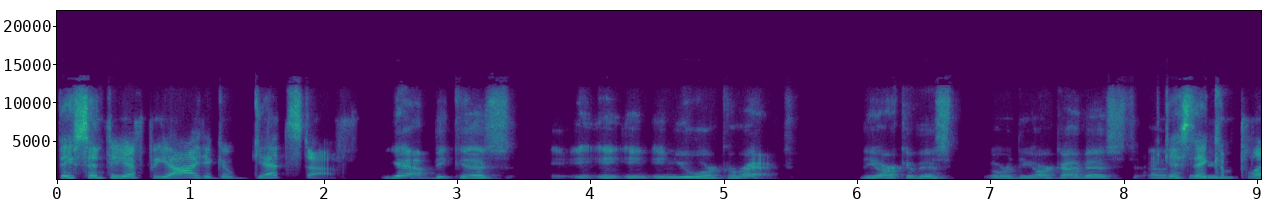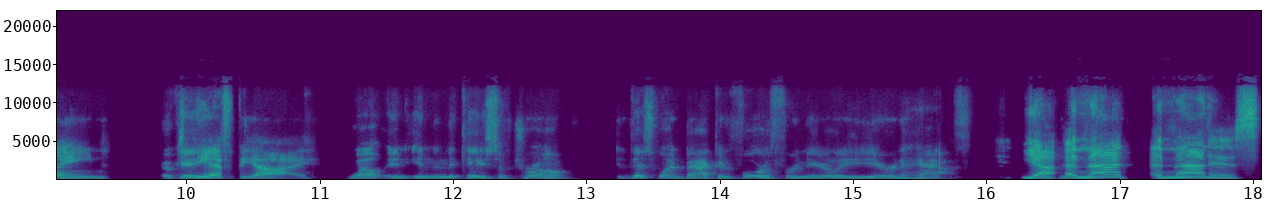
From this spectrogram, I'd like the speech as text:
they sent the fbi to go get stuff. Yeah because in you are correct. The archivist or the archivist. Uh, I guess they complain okay. to the FBI. Well, in, in, in the case of Trump, this went back and forth for nearly a year and a half. Yeah, and that and that is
